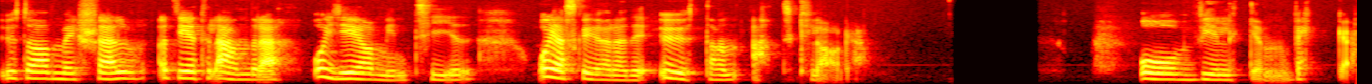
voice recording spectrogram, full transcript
utav mig själv, att ge till andra och ge av min tid. Och jag ska göra det utan att klaga. Och vilken vecka!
